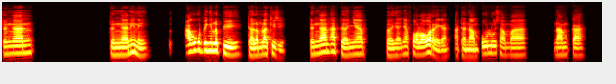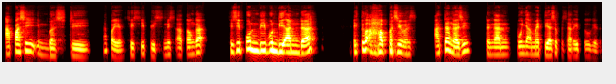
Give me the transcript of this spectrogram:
dengan dengan ini aku kepingin lebih dalam lagi sih. Dengan adanya banyaknya follower ya kan ada 60 sama 6k apa sih imbas di apa ya sisi bisnis atau enggak sisi pundi-pundi anda itu apa sih mas? Ada nggak sih dengan punya media sebesar itu gitu?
